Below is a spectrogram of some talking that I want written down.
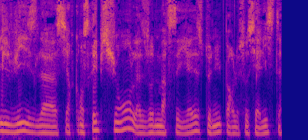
Il vise la circonscription, la zone marseillaise tenue par le socialiste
